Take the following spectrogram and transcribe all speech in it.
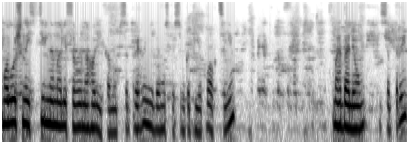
молочний з цільними лісовими горіхами. 53 гривні 97 копійок в акції. Мигдальом 53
